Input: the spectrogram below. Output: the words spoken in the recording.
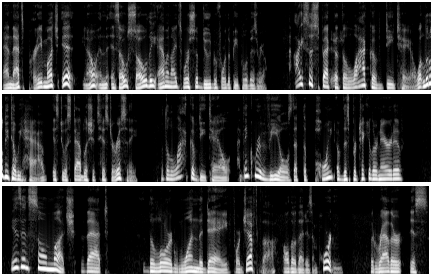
And that's pretty much it, you know. And, and so, so the Ammonites were subdued before the people of Israel. I suspect yes. that the lack of detail, what little detail we have, is to establish its historicity. But the lack of detail, I think, reveals that the point of this particular narrative isn't so much that the Lord won the day for Jephthah, although that is important, but rather this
